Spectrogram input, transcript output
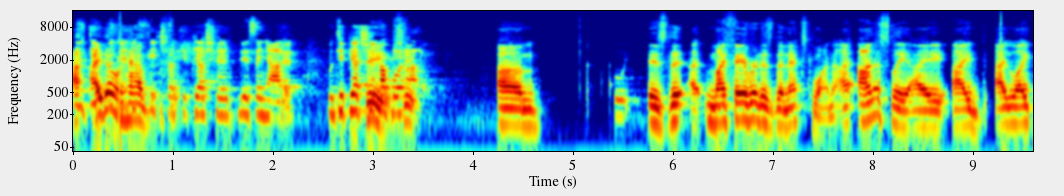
I, I don't have ti piace disegnare? O ti piace Sì, lavorare? Um, is the uh, my favorite is the next one. I honestly I I I like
